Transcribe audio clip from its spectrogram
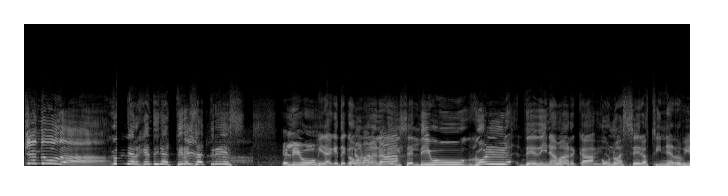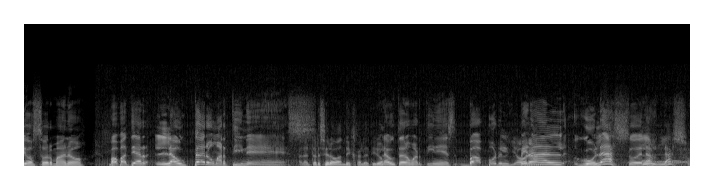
¿Quién duda? ¡Gol de Argentina! 3 a 3. El Dibu. Mirá que te como, Dinamarca. hermano, le dice el Dibu. Gol de Dinamarca. Gol de Dinamarca. 1 a 0. Estoy nervioso, hermano. Va a patear Lautaro Martínez. A la tercera bandeja la tiró. Lautaro Martínez va por el penal. Golazo de la. Golazo.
